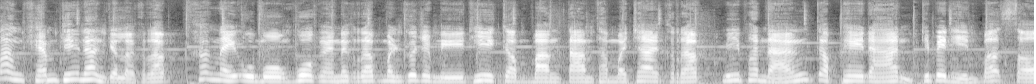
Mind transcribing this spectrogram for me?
ตั้งแคมป์ที่นั่นกันล่ะครับ ข้างในอุโมงค์พวกนั้นนะครับ มันก็จะมีที่กำบังตามธรรมชาติครับ มีผนังกับเพดานที่เป็นหินบะซอ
